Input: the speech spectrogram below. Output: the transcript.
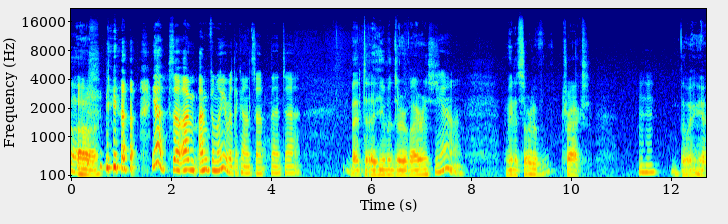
Uh, yeah. So I'm I'm familiar with the concept that. Uh, that uh, humans are a virus. yeah. I mean, it sort of tracks hmm the way. Yeah.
